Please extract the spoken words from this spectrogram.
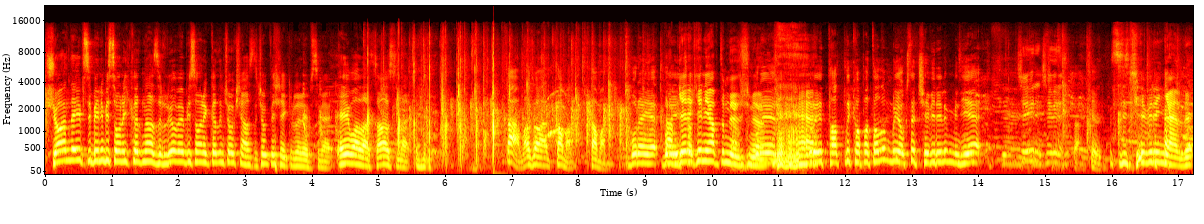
Şu anda hepsi beni bir sonraki kadına hazırlıyor ve bir sonraki kadın çok şanslı. Çok teşekkürler hepsine. Eyvallah sağ olsunlar. Tamam o zaman tamam tamam. Burayı tamam, burayı çok- gerekeni yaptım diye düşünüyorum. burayı, burayı tatlı kapatalım mı yoksa çevirelim mi diye Çevirin çevirin. Tamam, çevir. Siz çevirin geldi.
